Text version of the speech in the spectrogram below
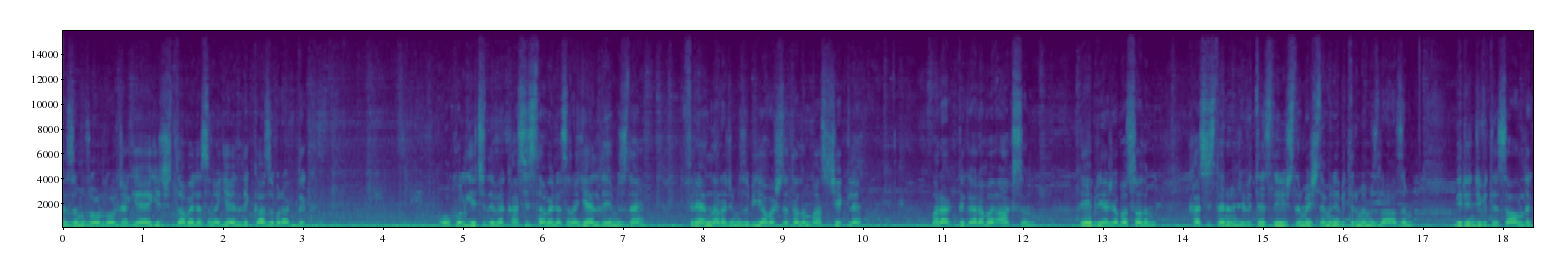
hızımız orada olacak. Yaya geçit tabelasına geldik, gazı bıraktık. Okul geçidi ve kasis tabelasına geldiğimizde frenle aracımızı bir yavaşlatalım bas çekle. Bıraktık araba aksın. Debriyaja basalım. Kasisten önce vites değiştirme işlemini bitirmemiz lazım. Birinci vitesi aldık.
